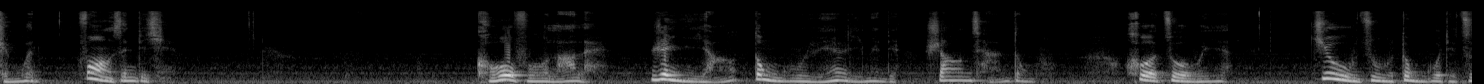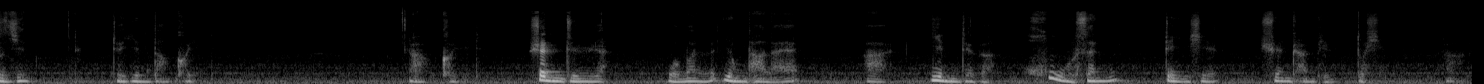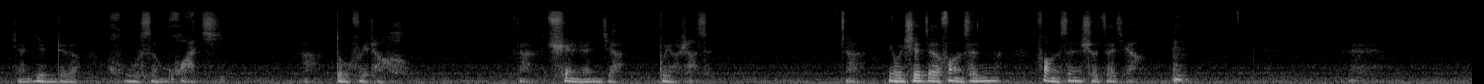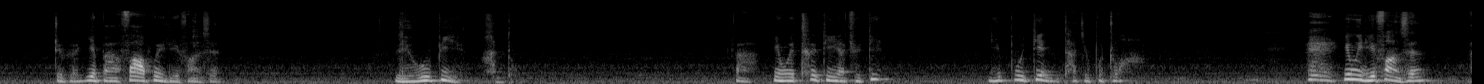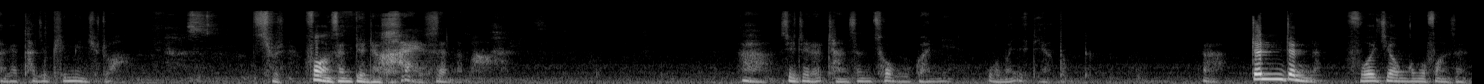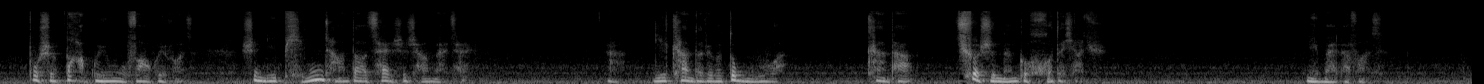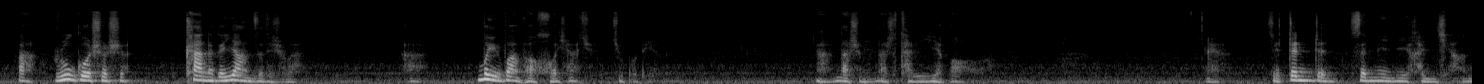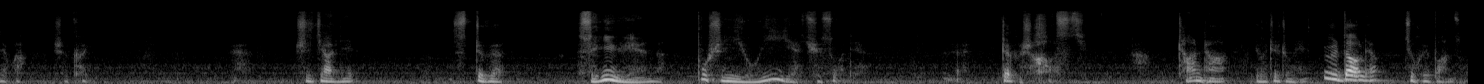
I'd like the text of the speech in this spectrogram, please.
请问放生的钱可否拿来认养动物园里面的伤残动物，或作为救助动物的资金？这应当可以的，啊，可以的，甚至于我们用它来啊印这个护生这一些宣传品都行。像印这个护生画集，啊，都非常好，啊，劝人家不要杀生，啊，因为现在放生呢，放生实在讲，这个一般发会里放生，流弊很多，啊，因为特地要去定，你不定他就不抓，因为你放生。那个他就拼命去抓，就是放生变成害生了嘛，啊，所以这个产生错误观念，我们一定要懂得，啊，真正的佛教我们放生，不是大规模发挥放生，是你平常到菜市场买菜，啊，你看到这个动物啊，看它确实能够活得下去，你买了放生。啊，如果说是看那个样子的时候，啊，没有办法活下去，就不必了。啊，那什么？那是他的业报啊。哎，这真正生命力很强的话是可以。啊，是叫你这个随缘呢，不是有意也去做的。这个是好事情。啊，常常有这种人遇到了就会帮助。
